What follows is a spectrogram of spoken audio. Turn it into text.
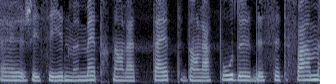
euh, j'ai essayé de me mettre dans la tête, dans la peau de, de cette femme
